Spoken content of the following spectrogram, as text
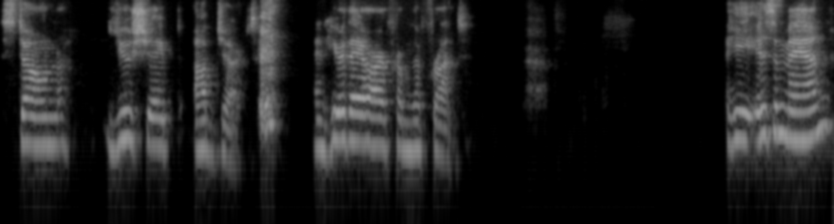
stone U-shaped object? And here they are from the front. He is a man.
